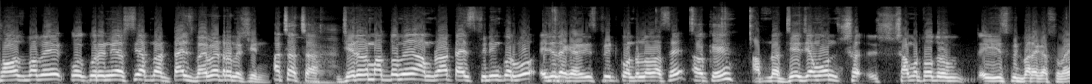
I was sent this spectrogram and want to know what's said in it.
সহজ ভাবে করে নিয়ে আসছি আপনার টাইলস ভাইব্রেটর মেশিন আচ্ছা আচ্ছা। যেটার মাধ্যমে আমরা টাইলস ফিটিং করব। এই যে দেখেন স্পিড কন্ট্রোলার আছে। ওকে। আপনার যে যেমন সামর্থ্য এই স্পিড বাড়ায় কাজ করবে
